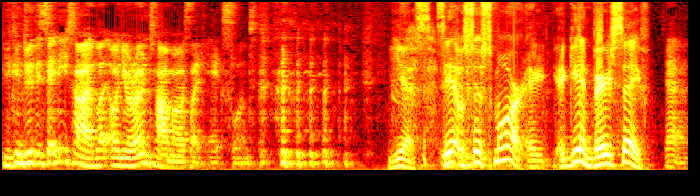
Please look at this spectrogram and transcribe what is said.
you can do this anytime, like on your own time, I was like, excellent. yes. See, that was so smart. Again, very safe. yeah.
